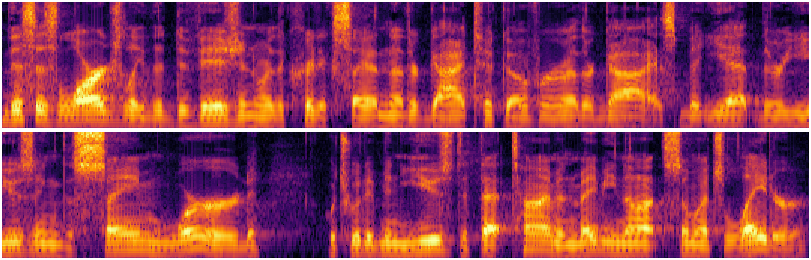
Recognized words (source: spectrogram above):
This is largely the division where the critics say another guy took over other guys, but yet they're using the same word which would have been used at that time and maybe not so much later.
